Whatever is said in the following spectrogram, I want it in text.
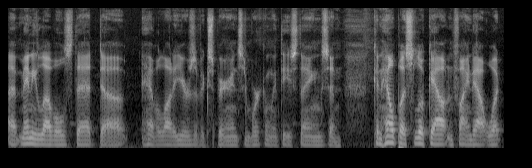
at many levels that uh, have a lot of years of experience in working with these things and can help us look out and find out what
